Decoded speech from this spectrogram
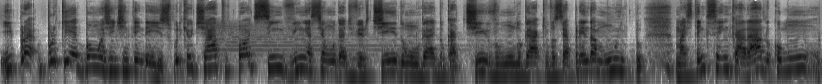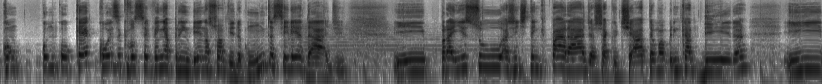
E pra, por que é bom a gente entender isso? Porque o teatro pode sim vir a ser um lugar divertido, um lugar educativo, um lugar que você aprenda muito, mas tem que ser encarado como, um, com- como qualquer coisa que você venha aprender na sua vida, com muita seriedade. E para isso a gente tem que parar de achar que o teatro é uma brincadeira. E,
